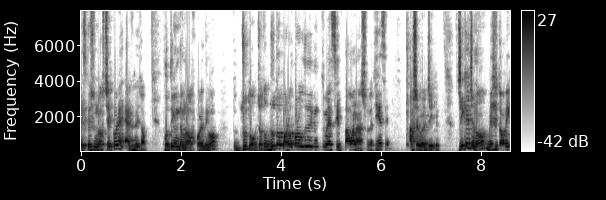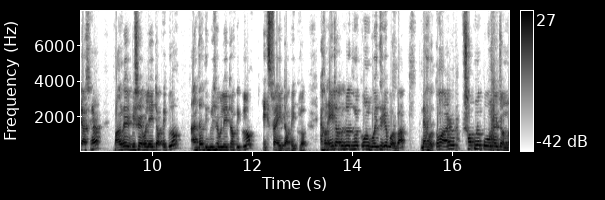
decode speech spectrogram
ডিসক্রিপশন বক্স চেক করে অ্যাড হয়ে যাও। ভর্তি কিন্তু আমরা অফ করে দিব। তো দ্রুত, যত দ্রুত করো, পরবর্তীতে কিন্তু তুমি সিট পাবা না আসলে, ঠিক আছে? আসো এবার জিকে জিকের জন্য বেশি টপিক আসে না বাংলাদেশ বিষয় বলে এই টপিকগুলো আন্তর্জাতিক বিষয় বলে এই টপিকগুলো এক্সট্রা এই টপিকগুলো এখন এই টপিকগুলো তুমি কোন বই থেকে পড়বা? দেখো, তোমার স্বপ্ন পূরণের জন্য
